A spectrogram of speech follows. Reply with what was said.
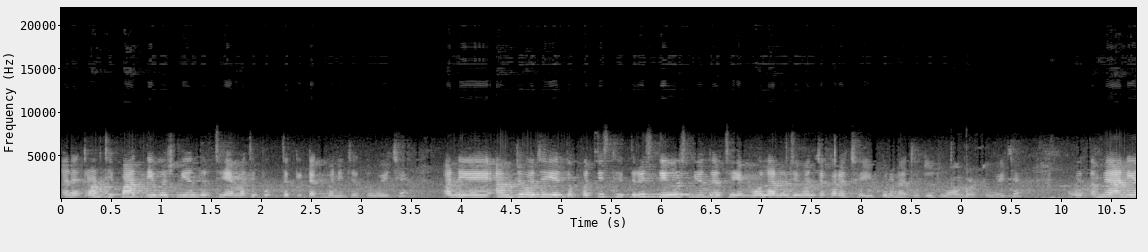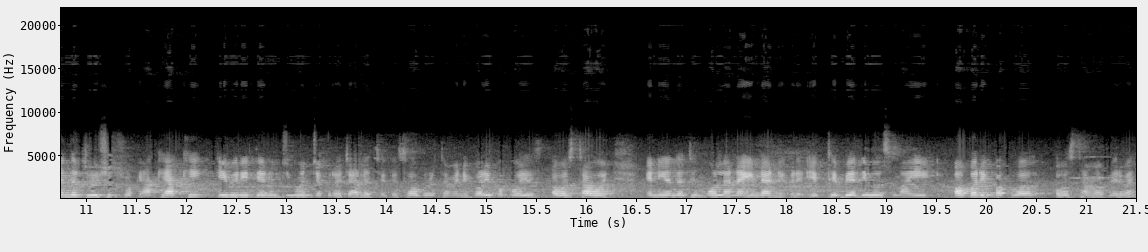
અને ત્રણથી પાંચ દિવસની અંદર છે એમાંથી પુખ્ત કીટક બની જતું હોય છે. અને આમ જોવા જઈએ તો પચીસથી ત્રીસ દિવસની અંદર છે એ મોલાનું જીવનચક્ર છે એ પૂર્ણ થતું જોવા મળતું હોય છે. હવે તમે આની અંદર જોઈ શકશો કે આખી આખી કેવી રીતે એનું જીવનચક્ર ચાલે છે કે સૌપ્રથમ એની પરિપક્વ અવસ્થા હોય, એની અંદરથી મોલાના ઈંડા નીકળે. એકથી બે દિવસમાં એ અપરિપક્વ અવસ્થામાં ફેરવાય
